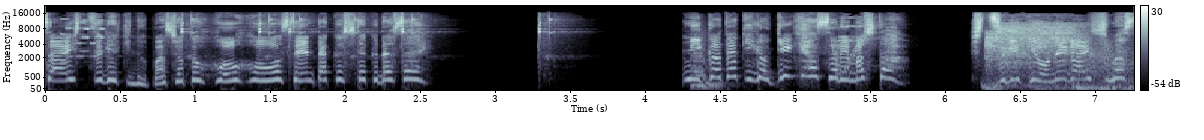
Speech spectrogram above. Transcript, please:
再出撃の場所と方法を選択してください。味方機が撃破されました。出撃お願いします。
